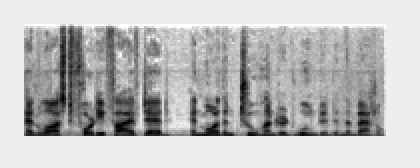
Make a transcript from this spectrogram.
had lost 45 dead and more than 200 wounded in the battle.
